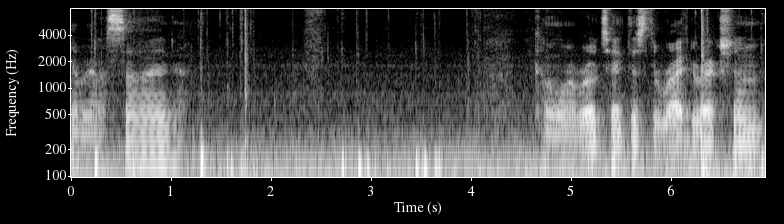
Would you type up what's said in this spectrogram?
Okay, we're on a side. Kind of want to rotate this the right direction.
